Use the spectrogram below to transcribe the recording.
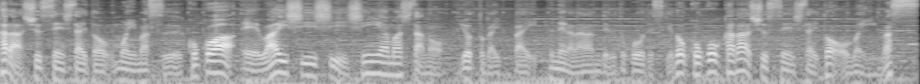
から出船したいと思います。ここは、えー YCC 新山下のヨットがいっぱい船が並んでるところですけど、ここから出船したいと思います。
